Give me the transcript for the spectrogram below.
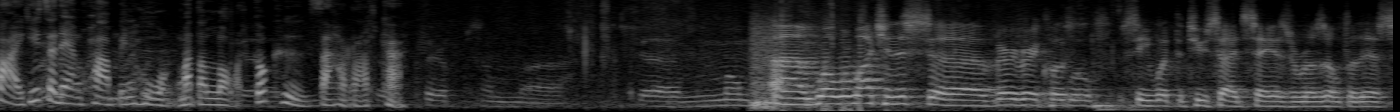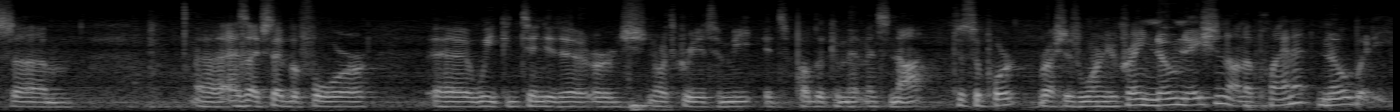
ฝ่ายที่แสดงความเป็นห่วงมาตลอดก็คือสหรัฐค่ะ Uh, well, we're watching this uh, very, very closely. We'll see what the two sides say as a result of this. Um, uh, as I've said before, uh, we continue to urge North Korea to meet its public commitments not to support Russia's war in Ukraine. No nation on the planet, nobody,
